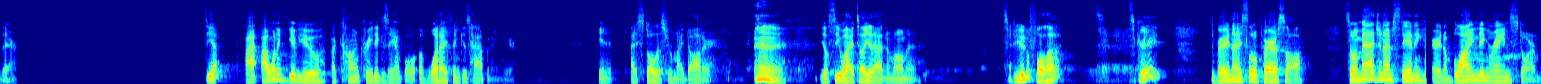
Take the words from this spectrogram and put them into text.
there. See, I, I want to give you a concrete example of what I think is happening here. I stole this from my daughter. You'll see why I tell you that in a moment. It's beautiful, huh? It's great. It's a very nice little parasol. So imagine I'm standing here in a blinding rainstorm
